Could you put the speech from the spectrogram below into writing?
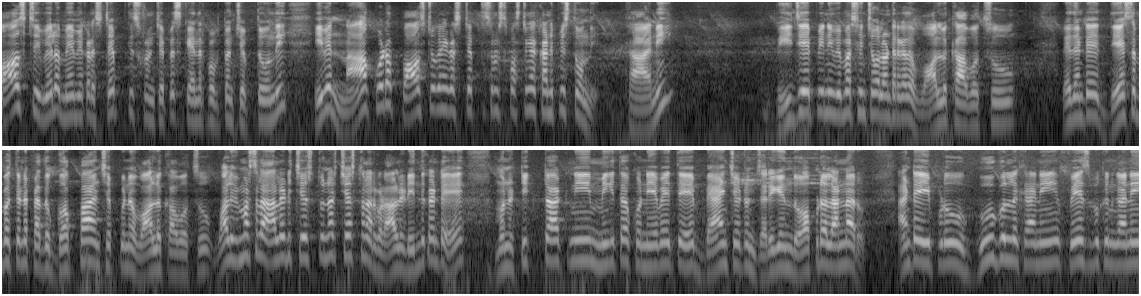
పాజిటివ్ వేలో మేము ఇక్కడ స్టెప్ తీసుకుని చెప్పేసి కేంద్ర ప్రభుత్వం చెప్తూ ఉంది. ఈవెన్ నాకు కూడా పాజిటివ్గా ఇక్కడ స్టెప్ తీసుకుని స్పష్టంగా కనిపిస్తుంది కానీ బీజేపీని విమర్శించే వాళ్ళు ఉంటారు కదా వాళ్ళు కావచ్చు. లేదంటే దేశభక్తి అంటే పెద్ద గొప్ప అని చెప్పుకునే వాళ్ళు కావచ్చు. వాళ్ళు విమర్శలు ఆల్రెడీ చేస్తున్నారు చేస్తున్నారు కూడా ఆల్రెడీ ఎందుకంటే మన టిక్ టాక్ని మిగతా కొన్ని ఏవైతే బ్యాన్ చేయడం జరిగిందో అప్పుడు వాళ్ళు అన్నారు. అంటే ఇప్పుడు గూగుల్ని కానీ ఫేస్బుక్ని కానీ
